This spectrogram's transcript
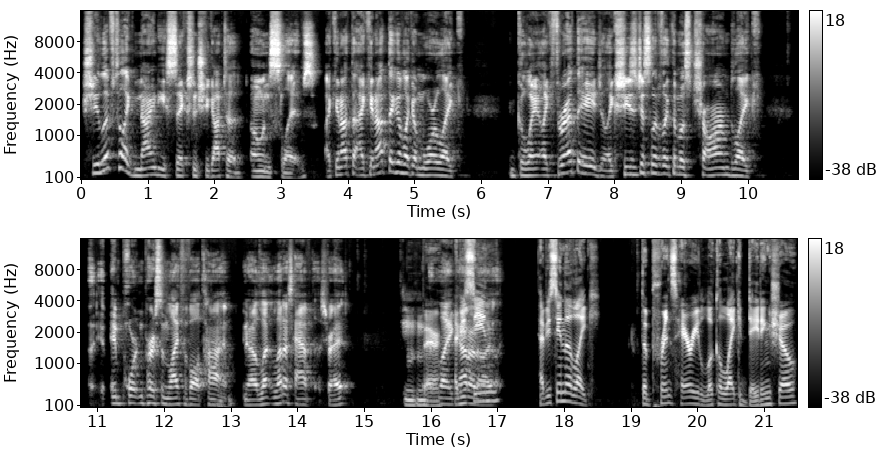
She lived to like 96 and she got to own slaves. I cannot th- I cannot think of like a more like gla- like throughout the age like she's just lived like the most charmed like uh, important person life of all time. You know, let let us have this, right? Mhm. Fair. Like have I you don't seen know. have you seen the like the Prince Harry look-alike dating show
